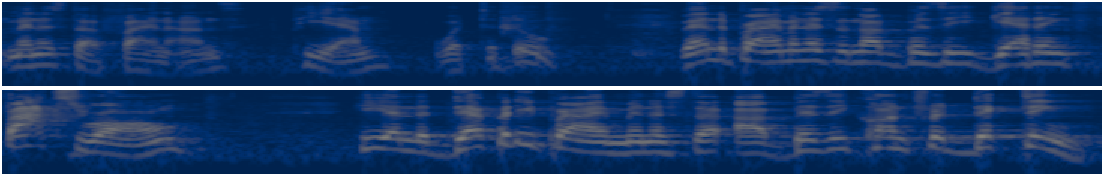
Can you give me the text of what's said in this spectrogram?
Minister of Finance, PM, what to do. When the Prime Minister is not busy getting facts wrong, he and the Deputy Prime Minister are busy contradicting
